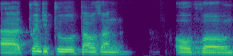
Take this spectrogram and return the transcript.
uh, 22,000 of,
